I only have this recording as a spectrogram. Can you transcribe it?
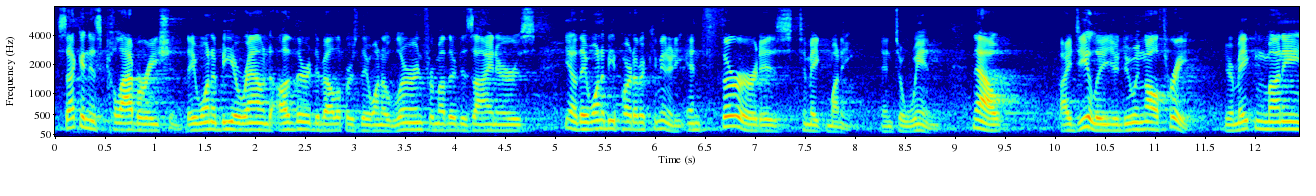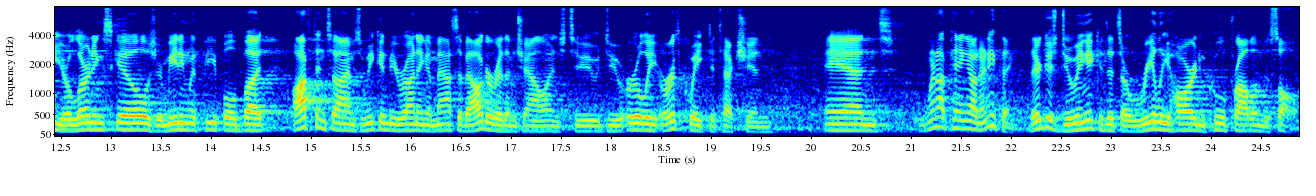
Second is collaboration. They want to be around other developers. They want to learn from other designers. You know, they want to be part of a community. And third is to make money and to win. Now, ideally, you're doing all three. You're making money, you're learning skills, you're meeting with people, but oftentimes we can be running a massive algorithm challenge to do early earthquake detection, and we're not paying out anything. They're just doing it because it's a really hard and cool problem to solve.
